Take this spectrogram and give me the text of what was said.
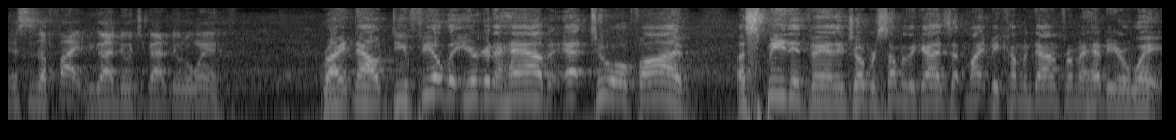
this is a fight. You got to do what you got to do to win. Right now, do you feel that you're going to have at 205 a speed advantage over some of the guys that might be coming down from a heavier weight?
